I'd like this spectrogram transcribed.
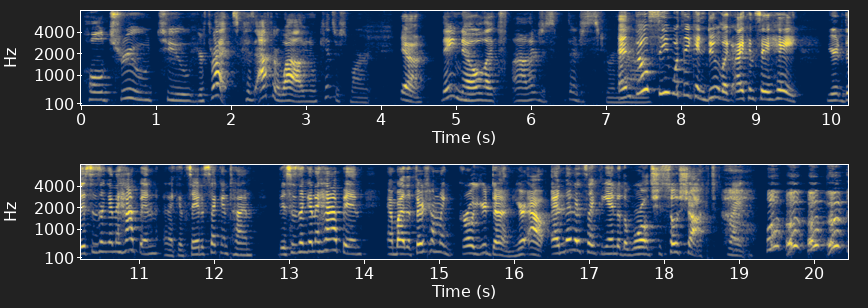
hold true to your threats. Because after a while, you know, kids are smart. yeah. They know, like, ah, they're just they're just screwing And around. they'll see what they can do. Like I can say, "Hey, you're this isn't going to happen." And I can say it a second time, "This isn't going to happen." And by the third time, I'm like, "Girl, you're done. You're out." And then it's like the end of the world. She's so shocked. right, right.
